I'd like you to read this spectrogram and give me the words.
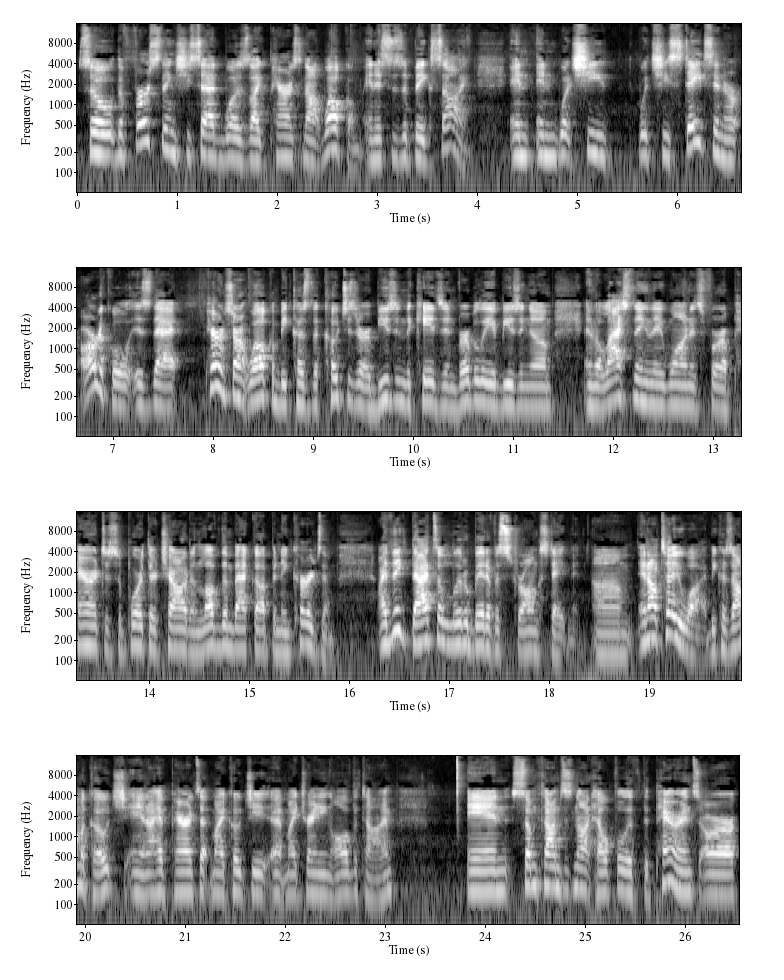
So the first thing she said was like parents not welcome, and this is a big sign. And and what she what she states in her article is that parents aren't welcome because the coaches are abusing the kids and verbally abusing them and the last thing they want is for a parent to support their child and love them back up and encourage them. I think that's a little bit of a strong statement. Um, and i'll tell you why because i'm a coach and i have parents at my coach at my training all the time. And sometimes it's not helpful if the parents are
